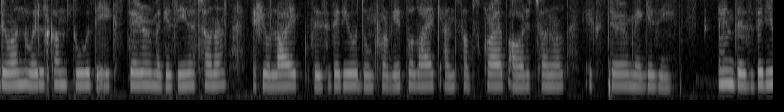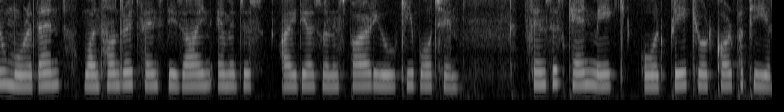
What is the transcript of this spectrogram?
everyone, welcome to the Exterior Magazine channel. If you like this video, don't forget to like and subscribe our channel Exterior Magazine. In this video, more than 100 fence design images ideas will inspire you. Keep watching. Fences can make or break your curb appeal.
